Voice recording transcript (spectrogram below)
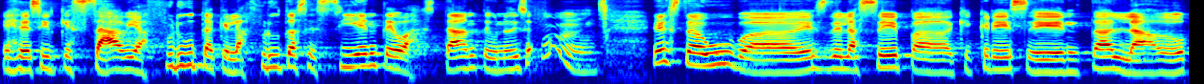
es decir, que sabe a fruta, que la fruta se siente bastante. Uno dice, mmm, esta uva es de la cepa que crece en tal lado,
